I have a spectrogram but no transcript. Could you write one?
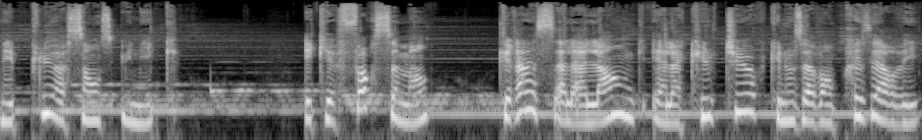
n'est plus à sens unique, et que forcément, grâce à la langue et à la culture que nous avons préservées,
